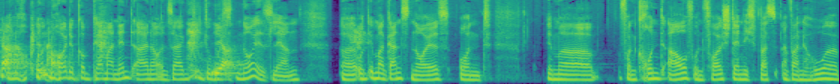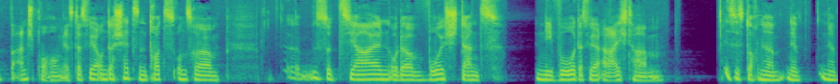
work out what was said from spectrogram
Ja, und, genau. und, heute kommt permanent einer und sagt, du musst ja. Neues lernen äh, und immer ganz Neues und immer von Grund auf und vollständig, was einfach eine hohe Beanspruchung ist, dass wir unterschätzen, trotz unserer sozialen oder Wohlstandsniveau, das wir erreicht haben, ist es doch eine, eine, eine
